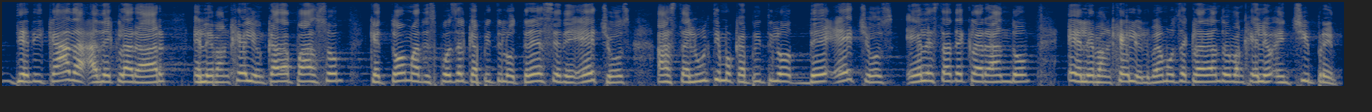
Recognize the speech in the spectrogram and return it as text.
dedicada a declarar el Evangelio en cada paso que toma después del capítulo 13 de Hechos hasta el último capítulo de Hechos, él está declarando el Evangelio. Lo vemos declarando Evangelio en Chipre,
